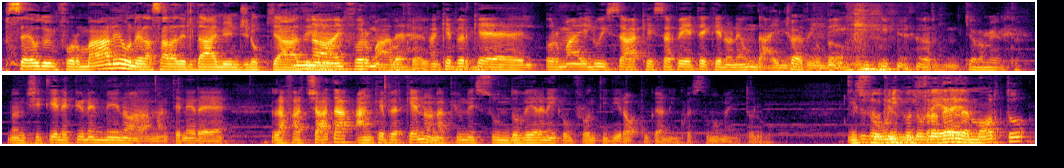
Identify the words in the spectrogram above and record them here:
pseudo informale o nella sala del daimyo inginocchiati? No, informale, Ok. anche perché ormai lui sa che sapete che non è un daimyo, Certo, quindi Chiaramente. non ci tiene più nemmeno a mantenere la facciata, anche perché non ha più nessun dovere nei confronti di Rokugan in questo momento lui. Il suo unico il dovere fratello è morto.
